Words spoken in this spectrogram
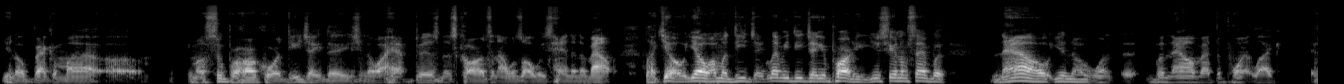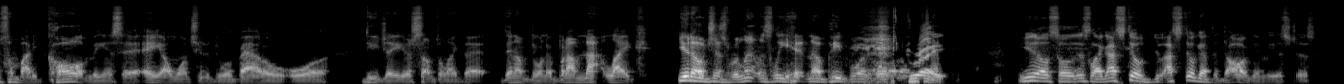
you know, back in my uh my super hardcore DJ days, you know, I had business cards and I was always handing them out. Like, yo, yo, I'm a DJ. Let me DJ your party. You see what I'm saying? But now, you know, when uh, but now I'm at the point like if somebody called me and said, "Hey, I want you to do a battle or DJ or something like that," then I'm doing it. But I'm not like you know just relentlessly hitting up people. On. Right. You know, so it's like I still do. I still got the dog in me. It's just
